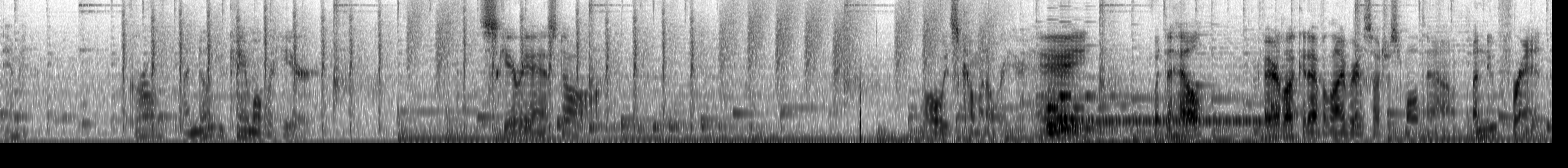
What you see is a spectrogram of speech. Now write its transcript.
Damn it. Girl, I know you came over here. Scary ass dog. Always coming over here. Hey. What the hell? Very lucky to have a library in such a small town. A new friend.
